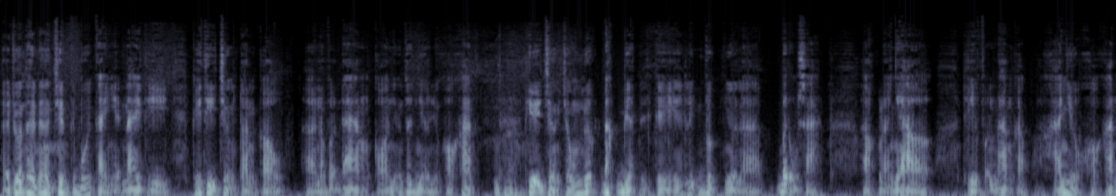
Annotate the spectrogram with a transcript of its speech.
À, chúng ta thấy là trên cái bối cảnh hiện nay thì cái thị trường toàn cầu à, nó vẫn đang có những rất nhiều những khó khăn. Thị trường trong nước đặc biệt cái lĩnh vực như là bất động sản hoặc là nhà ở thì vẫn đang gặp khá nhiều khó khăn.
